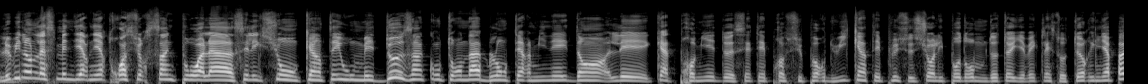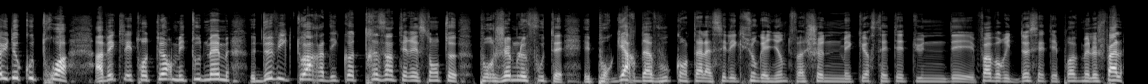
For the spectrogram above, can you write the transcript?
Le bilan de la semaine dernière, 3 sur 5 pour la sélection quintée où mes deux incontournables ont terminé dans les 4 premiers de cette épreuve support du 8 quintet plus sur l'hippodrome d'Auteuil avec les sauteurs. Il n'y a pas eu de coup de 3 avec les trotteurs mais tout de même deux victoires à des cotes très intéressantes pour J'aime le foot et pour garde à vous quant à la sélection gagnante Fashion Maker c'était une des favorites de cette épreuve mais le cheval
